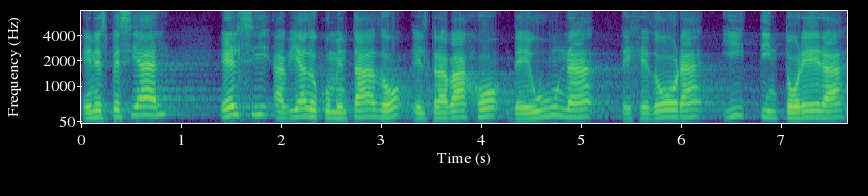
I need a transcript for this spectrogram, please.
En especial, Elsie había documentado el trabajo de una tejedora y tintorera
